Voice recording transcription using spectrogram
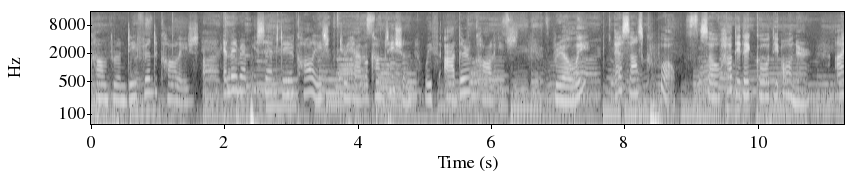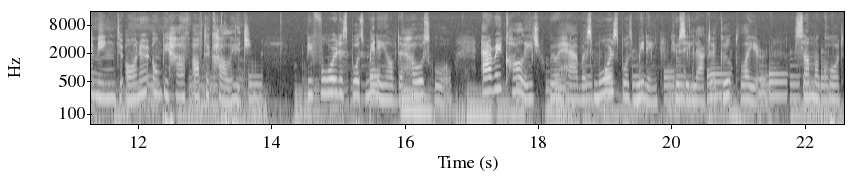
come from different colleges, and they represent their college to have a competition with other colleges. Really? That sounds cool. So, how did they got the honor? I mean, the honor on behalf of the college. Before the sports meeting of the whole school, every college will have a small sports meeting to select a good player. Some are called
